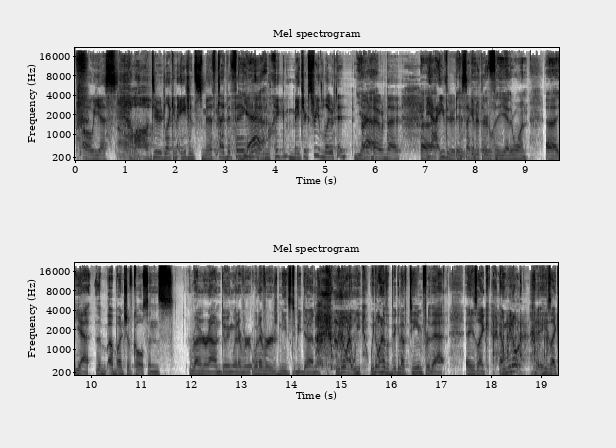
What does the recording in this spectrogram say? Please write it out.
Oh yes. Oh. dude, like an Agent Smith type of thing. Yeah. In, like Matrix Reloaded. Or, Yeah. no, the Uh, yeah, either the it- second or third one. The other one. Uh, yeah, the, a bunch of Coulsons running around doing whatever whatever needs to be done. Like, we don't we we don't have a big enough team for that. And he's like, and we don't. He's like,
